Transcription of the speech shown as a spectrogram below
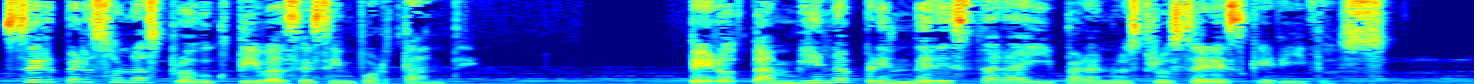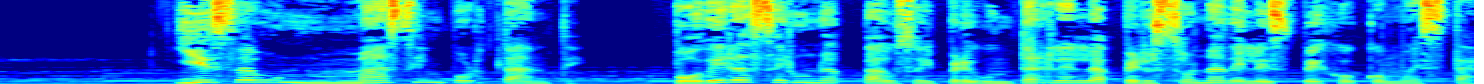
ser personas productivas es importante pero también aprender a estar ahí para nuestros seres queridos. Y es aún más importante poder hacer una pausa y preguntarle a la persona del espejo cómo está.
